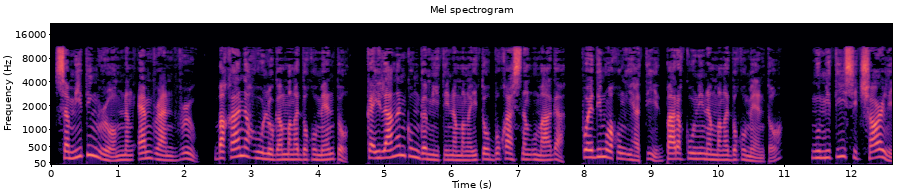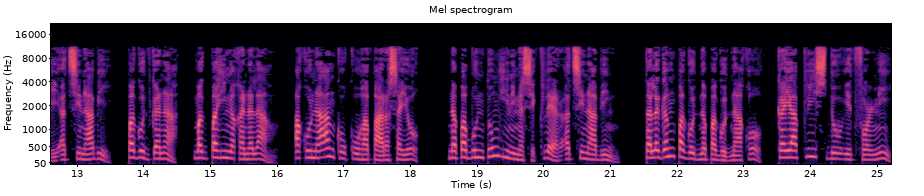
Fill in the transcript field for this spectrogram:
sa meeting room ng Embrand Group, baka nahulog ang mga dokumento. Kailangan kong gamitin ang mga ito bukas ng umaga. Pwede mo akong ihatid para kunin ang mga dokumento? Ngumiti si Charlie at sinabi, Pagod ka na, magpahinga ka na lang. Ako na ang kukuha para sayo. Napabuntong hininga si Claire at sinabing, Talagang pagod na pagod na ako, kaya please do it for me.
